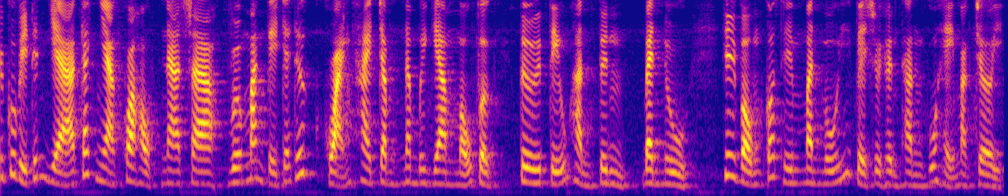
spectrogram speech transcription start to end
Thưa quý vị thính giả, các nhà khoa học NASA vừa mang về trái đất khoảng 250 gam mẫu vật từ tiểu hành tinh Bennu, hy vọng có thêm manh mối về sự hình thành của hệ mặt trời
